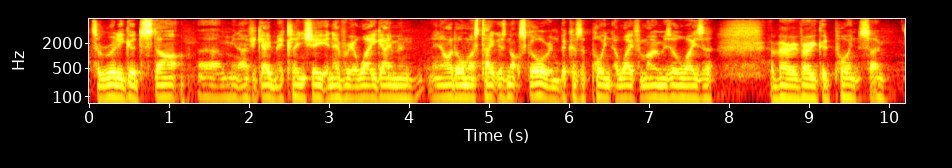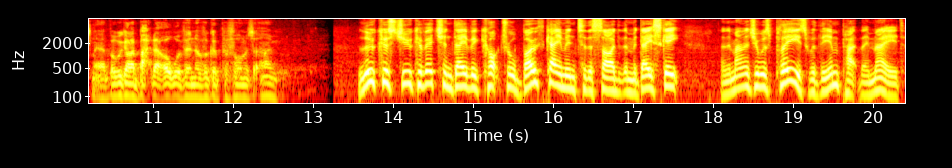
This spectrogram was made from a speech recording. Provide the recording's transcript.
it's a really good start. Um, you know if you gave me a clean sheet in every away game and you know I'd almost take us not scoring because a point away from home is always a, a very very good point so uh, but we've got to back that up with another good performance at home Lukas Jutkiewicz and David Cotterill both came into the side at the Madejski, and the manager was pleased with the impact they made.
